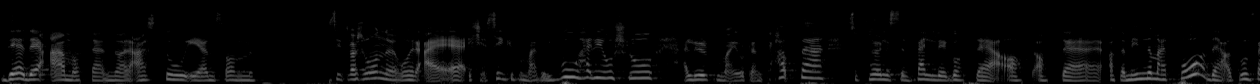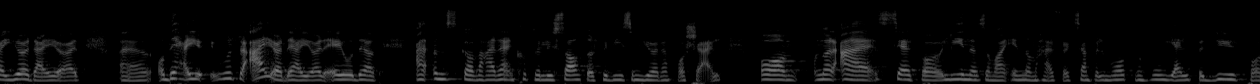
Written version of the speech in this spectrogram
det er det jeg måtte når jeg sto i en sånn situasjon hvor jeg er ikke sikker på om jeg vil bo her i Oslo, jeg lurer på om jeg har gjort en tabbe, så føles det veldig godt det at, at, eh, at jeg minner meg på det, at hvorfor jeg gjør det jeg gjør. Uh, og det jeg, hvorfor jeg gjør det jeg gjør, er jo det at jeg ønsker å være en katalysator for de som gjør en forskjell. Og når jeg ser på Line som var innom her, f.eks. måten hun hjelper dyr på,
